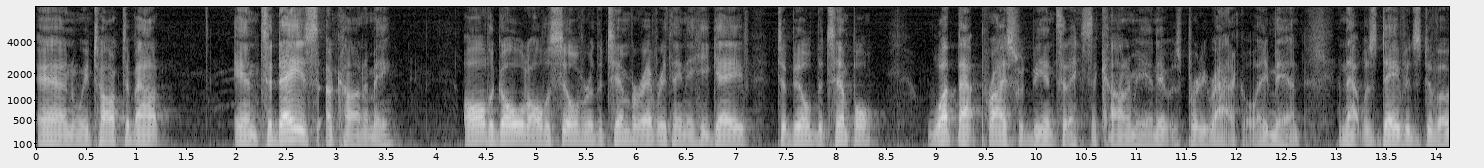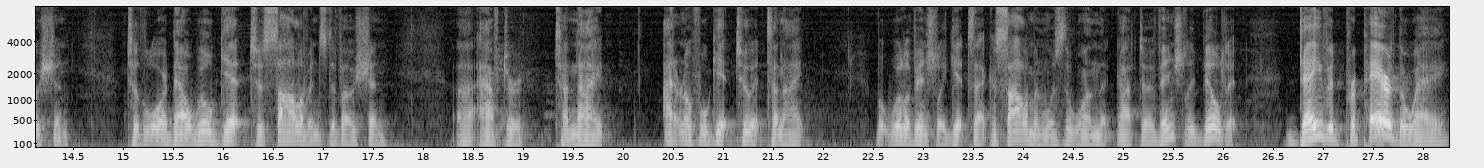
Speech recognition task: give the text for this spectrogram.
And we talked about in today's economy, all the gold, all the silver, the timber, everything that he gave to build the temple, what that price would be in today's economy. And it was pretty radical. Amen. And that was David's devotion to the Lord. Now, we'll get to Solomon's devotion uh, after tonight. I don't know if we'll get to it tonight, but we'll eventually get to that because Solomon was the one that got to eventually build it. David prepared the way,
